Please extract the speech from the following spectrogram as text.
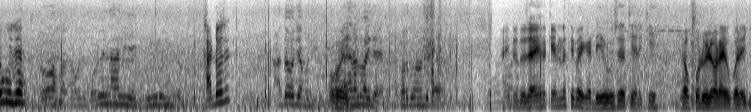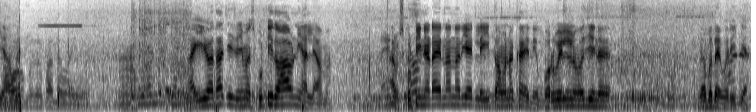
એવું છે? ખાડો છે? ઓય. અહીંથી તો જઈ શકે એમ નથી ભાઈ, ગાડી એવું છે અત્યારે કે. ફોર વ્હીલર વાળા ઉપર આવી ગયા કાદવ આવ્યો હા. એ વાત સાચી છે એમાં સ્કૂટી તો હાવ નહીં હાલે આમાં. આમ સ્કૂટીના ટાયર નાના રહ્યા એટલે એ તો આમાં નખાય નહીં. ફોર વ્હીલનું હજી ને એ બધા વરી ગયા.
